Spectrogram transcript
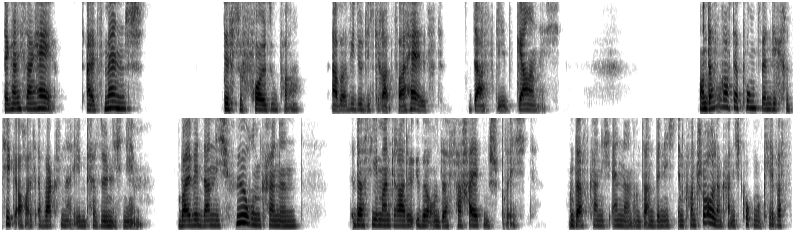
Dann kann ich sagen, hey, als Mensch bist du voll super. Aber wie du dich gerade verhältst, das geht gar nicht. Und das ist auch der Punkt, wenn wir Kritik auch als Erwachsene eben persönlich nehmen. Weil wir dann nicht hören können, dass jemand gerade über unser Verhalten spricht. Und das kann ich ändern. Und dann bin ich in Control. Dann kann ich gucken, okay, was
